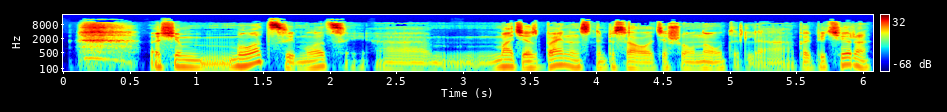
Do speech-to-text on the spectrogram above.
в общем, молодцы, молодцы. А, Матиас Байненс написал эти шоу-ноуты для Puppeteer.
